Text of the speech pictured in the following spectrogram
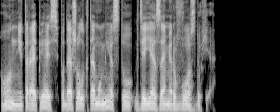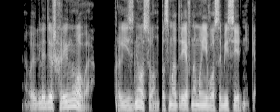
Он, не торопясь, подошел к тому месту, где я замер в воздухе. «Выглядишь хреново», — произнес он, посмотрев на моего собеседника.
